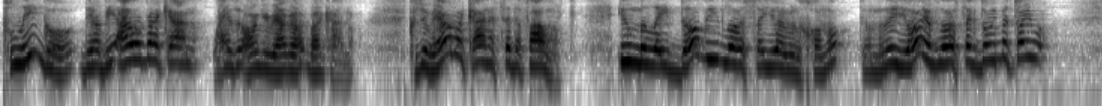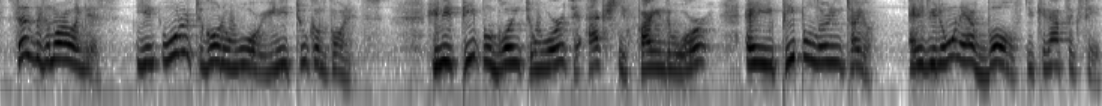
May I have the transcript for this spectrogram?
Pligo there Abba Barkana. Why is it arguing Rabbi Barkana? Because Rabbi Barkana said the following, Il David Says the Gemara like this, in order to go to war, you need two components. You need people going to war to actually fight in the war, and you need people learning Torah. And if you don't have both, you cannot succeed.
